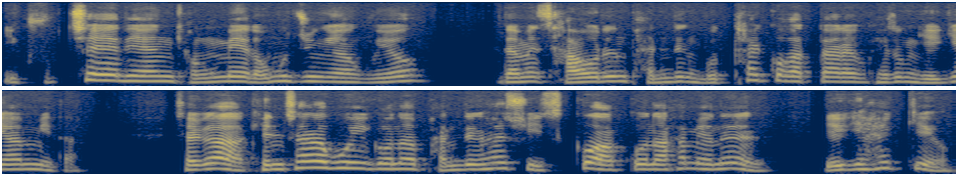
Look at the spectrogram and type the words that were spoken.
이 국채에 대한 경매 너무 중요하고요. 그 다음에 4월은 반등 못할 것 같다라고 계속 얘기합니다. 제가 괜찮아 보이거나 반등할 수 있을 것 같거나 하면은 얘기할게요.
